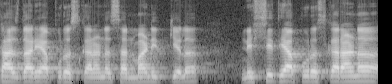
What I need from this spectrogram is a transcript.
खासदार या पुरस्कारानं सन्मानित केलं. निश्चित या पुरस्कारानं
